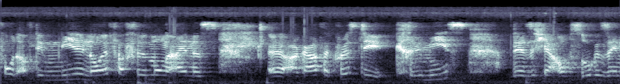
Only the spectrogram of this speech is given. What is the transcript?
Tod auf dem Nil, Neuverfilmung eines äh, Agatha Christie-Krimis, der sich ja auch so gesehen,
